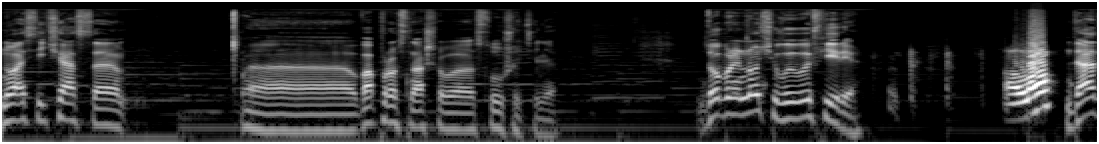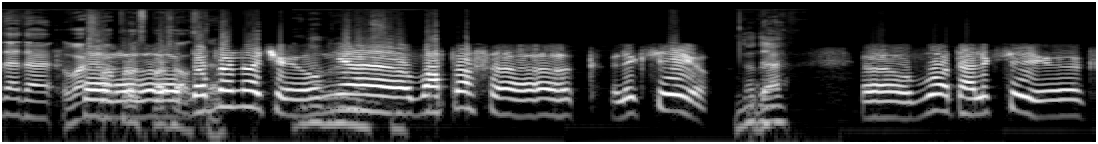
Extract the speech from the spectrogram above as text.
Ну а сейчас вопрос нашего слушателя. Доброй ночи, вы в эфире. Алло? Да-да-да, ваш Э, вопрос, пожалуйста. Доброй ночи. У Доброй меня вопрос Алексею. Да-да. Э, Вот, Алексей, э, к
